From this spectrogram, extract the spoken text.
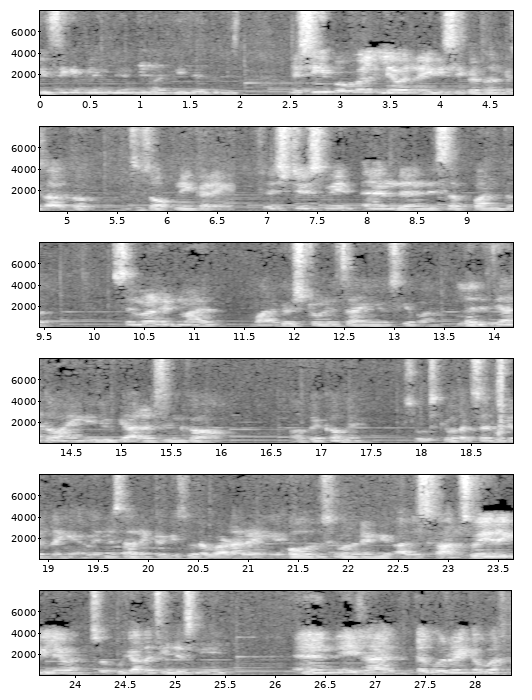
डीसी की प्लेइंग इलेवन की बात की जाए तो डीसी की प्रोबेबल इलेवन रहेगी शेखर धवन के साथ तो ओपनिंग करेंगे। Steve Smith and then Rishabh Pant Shimron Hetmyer Marcus Stoinis आएँगे उसके बाद ललित यादव आएँगे जो ग्यारह दिन का बैकअप है सो उसके बाद अक्सर पटेल रहेंगे अविन निसार रहेंगे किशोर अबाड़ा रहेंगे और उसके बाद रहेंगे आलिस खान सो ये रहेगी इलेवन सो कुछ ज़्यादा चेंजेस नहीं है एंड यही शायद तक कोई रहेगा बस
